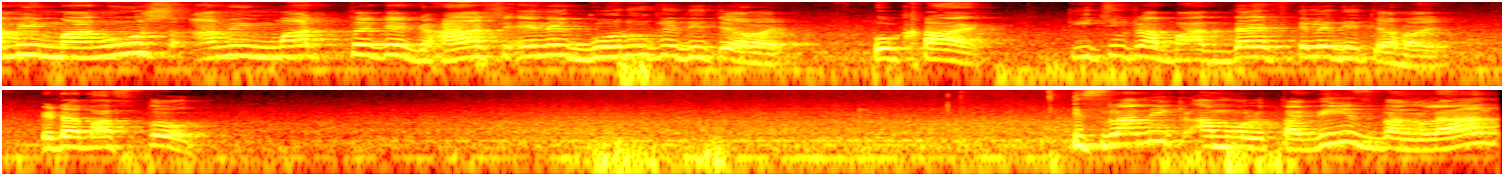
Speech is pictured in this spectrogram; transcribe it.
আমি মানুষ, আমি মাঠ থেকে ঘাস এনে গরুকে দিতে হয়। ও খায়, কিছুটা বাদ দেয় ফেলে দিতে হয়। এটা বাস্তব। ইসলামিক আমল তাবিজ বাংলা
